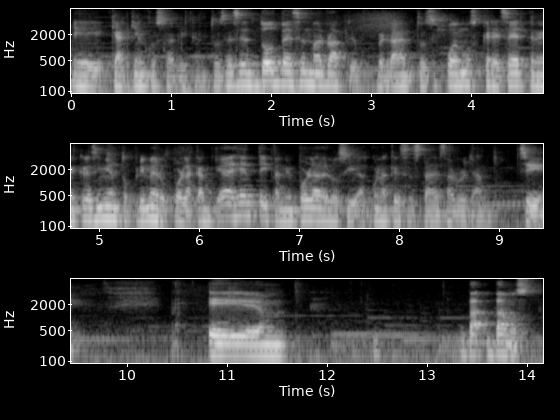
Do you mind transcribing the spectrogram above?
eh, que aquí en Costa Rica. Entonces es dos veces más rápido, ¿verdad? Entonces podemos crecer, tener crecimiento, primero por la cantidad de gente y también por la velocidad con la que se está desarrollando. Sí. Em, vamos,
